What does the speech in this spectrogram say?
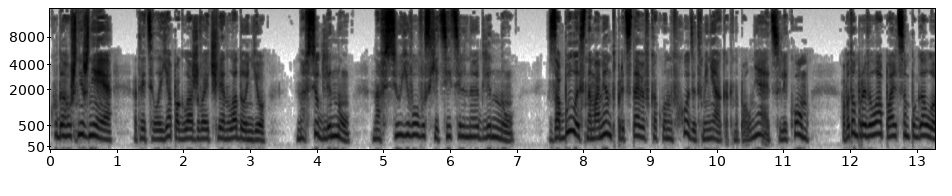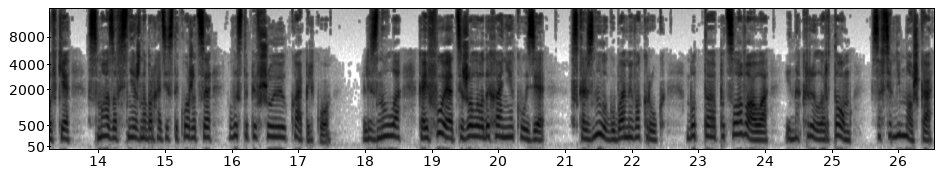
«Куда уж нежнее!» — ответила я, поглаживая член ладонью. «На всю длину, на всю его восхитительную длину. Забылась на момент, представив, как он входит в меня, как наполняет целиком, а потом провела пальцем по головке, смазав снежно-бархатистой кожице выступившую капельку. Лизнула, кайфуя от тяжелого дыхания Кузи, скользнула губами вокруг, будто поцеловала и накрыла ртом, совсем немножко.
